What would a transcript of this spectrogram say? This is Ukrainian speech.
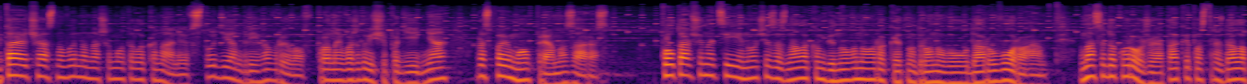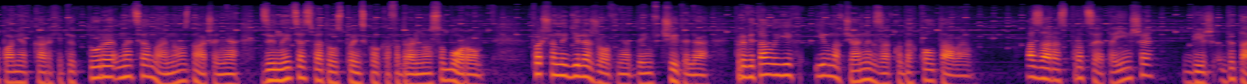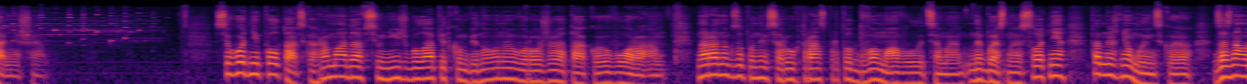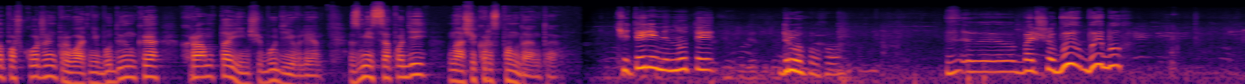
Вітаю час новин на нашому телеканалі. В студії Андрій Гаврилов. Про найважливіші події дня розповімо прямо зараз. Полтавщина цієї ночі зазнала комбінованого ракетно-дронового удару ворога. Внаслідок ворожої атаки постраждала пам'ятка архітектури національного значення дзвіниця Свято-Успенського кафедрального собору. Перша неділя жовтня, день вчителя. Привітали їх і в навчальних закладах Полтави. А зараз про це та інше більш детальніше. Сьогодні полтавська громада всю ніч була під комбінованою ворожою атакою ворога. На ранок зупинився рух транспорту двома вулицями Небесної Сотні та Нижньомлинською. Зазнали пошкоджень приватні будинки, храм та інші будівлі. З місця подій наші кореспонденти. Чотири минути другого. Е, Большой вибух.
